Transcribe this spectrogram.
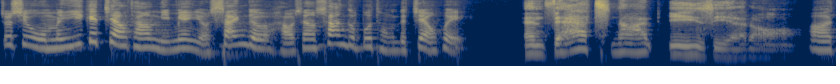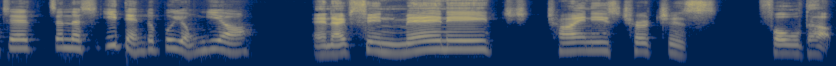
就是我们一个教堂里面有三个，好像三个不同的教会 And that's not easy at all. 啊、这真的是一点都不容易哦。 And I've seen many Ch- Chinese churches fold up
